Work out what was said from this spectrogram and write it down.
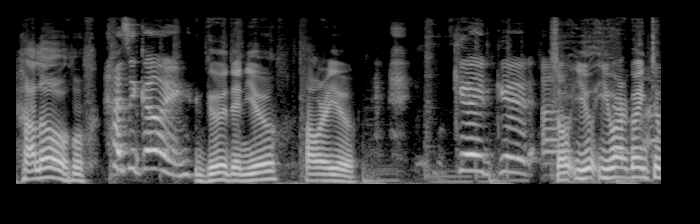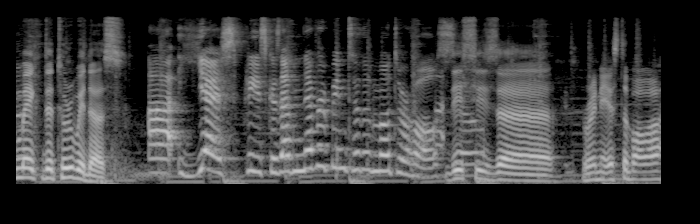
hello. How's it going? Good, and you? How are you? Good, good. Uh, So you you are going to make the tour with us? uh, yes, please, because I've never been to the Motohall. This is uh, René Esterbauer.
